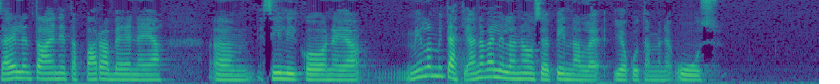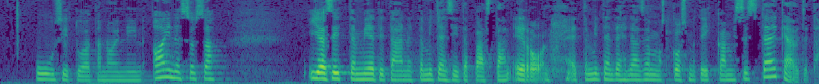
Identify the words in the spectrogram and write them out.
säilöntäaineita, parabeeneja, äm, silikooneja, milloin mitäkin. Aina välillä nousee pinnalle joku tämmöinen uusi, uusi tuota noin niin, ainesosa, ja sitten mietitään, että miten siitä päästään eroon, että miten tehdään semmoista kosmetiikkaa, missä sitä ei käytetä.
